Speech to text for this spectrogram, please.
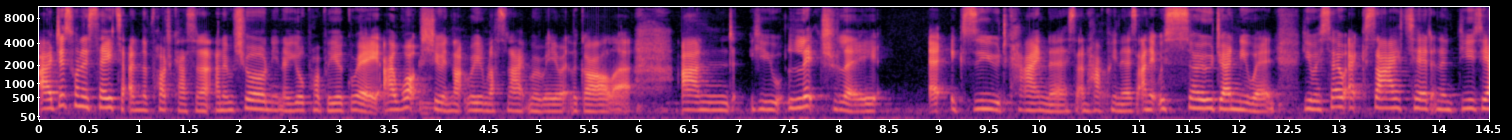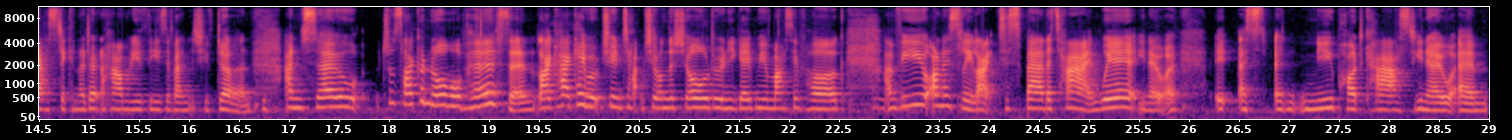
I just want to say to end the podcast, and, and I'm sure you know you'll probably agree. I watched you in that room last night, Maria, at the gala, and you literally. Exude kindness and happiness. And it was so genuine. You were so excited and enthusiastic. And I don't know how many of these events you've done. And so, just like a normal person, like I came up to you and tapped you on the shoulder and you gave me a massive hug. And for you, honestly, like to spare the time, we're, you know, a, a, a new podcast, you know, um,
